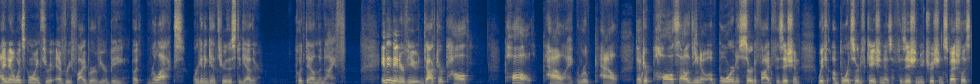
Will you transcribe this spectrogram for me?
I know what's going through every fiber of your being, but relax. We're going to get through this together. Put down the knife. In an interview, Dr. Paul, Paul Pal, I wrote Pal. Dr. Paul Saladino, a board certified physician with a board certification as a physician nutrition specialist,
